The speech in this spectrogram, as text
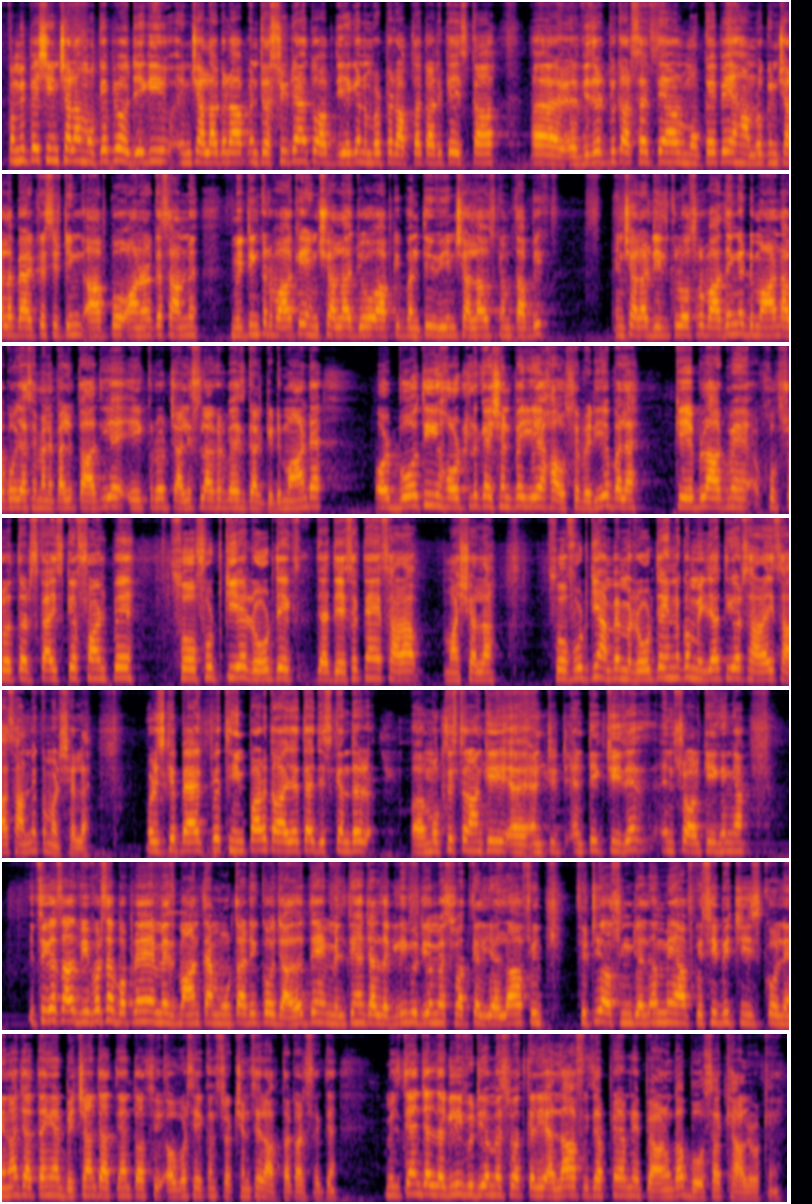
कमी पेशी इंशाल्लाह मौके पे हो जाएगी। इंशाल्लाह अगर आप इंटरेस्टेड हैं तो आप दिए गए नंबर पर रब्ता करके इसका विज़िट भी कर सकते हैं। और मौके पे हम लोग इंशाल्लाह बैठ कर सिटिंग आपको ऑनर के सामने मीटिंग करवा के इंशाल्लाह जो आपकी बनती हुई, इंशाल्लाह उसके मुताबिक इंशाल्लाह डील क्लोज करवा देंगे। डिमांड आपको, जैसे मैंने पहले बता दिया है, एक करोड़ चालीस लाख रुपये इस घर की डिमांड है। और बहुत ही हॉट लोकेशन पे ये हाउस वेरिएबल है के ब्लॉक में खूबसूरत तर्ज का इसके फ्रंट पे सौ फुट की है रोड देख देख सकते हैं सारा, माशाल्लाह। सौ फुट की यहाँ पे रोड देखने को मिल जाती है और सारा ही साथ सामने कमर्शियल है। और इसके बैक पे थीम पार्क आ जाता है, जिसके अंदर मुख्त तरह की एंटीक चीज़ें इंस्टॉल की गई हैं। इसी के साथ वीवर साहब अपने मेज़बान तैमूर तारीख को इजाज़त दें। मिलते हैं जल्द अगली वीडियो में। इस वक्त के लिए अल्लाह हाफिज़। सिटी हाउसिंग जलम में आप किसी भी चीज़ को लेना चाहते हैं या बेचना चाहते हैं तो आप ओवर से कंस्ट्रक्शन से रब्ता कर सकते हैं। मिलते हैं जल्द अगली वीडियो में। इस वक्त के लिए अल्लाह हाफिज़। अपने अपने प्यारों का बहुत सा ख्याल रखें।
